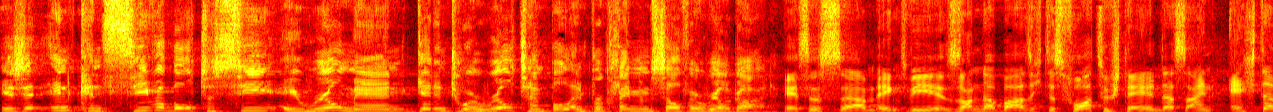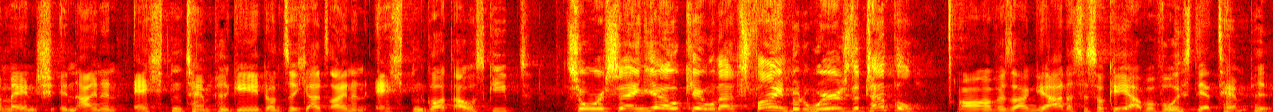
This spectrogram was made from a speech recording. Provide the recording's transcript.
is it inconceivable to see a real man get into a real temple and proclaim himself a real God? Es ist ähm, irgendwie sonderbar, sich das vorzustellen, dass ein echter Mensch in einen echten Tempel geht und sich als einen echten Gott ausgibt. So we're saying, yeah, okay, well that's fine, but where's the temple? Und wir sagen, ja, das ist okay, aber wo ist der Tempel?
